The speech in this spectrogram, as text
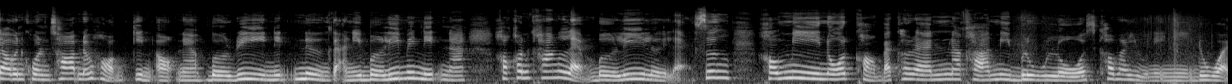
ดาวเป็นคนชอบน้ำหอมกลิ่นออกแนวเบอร์รี่นิดนึง แต่อันนี้เบอร์รี่ไม่นิดนะเขาค่อนข้างแหลมเบอร์รี่เลยแหละ ซึ่งเขามีโน้ตของแบ็คเคอร์แรนต์นะคะ มีบลูโรสเข้ามาอยู่ในนี้ด้วย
